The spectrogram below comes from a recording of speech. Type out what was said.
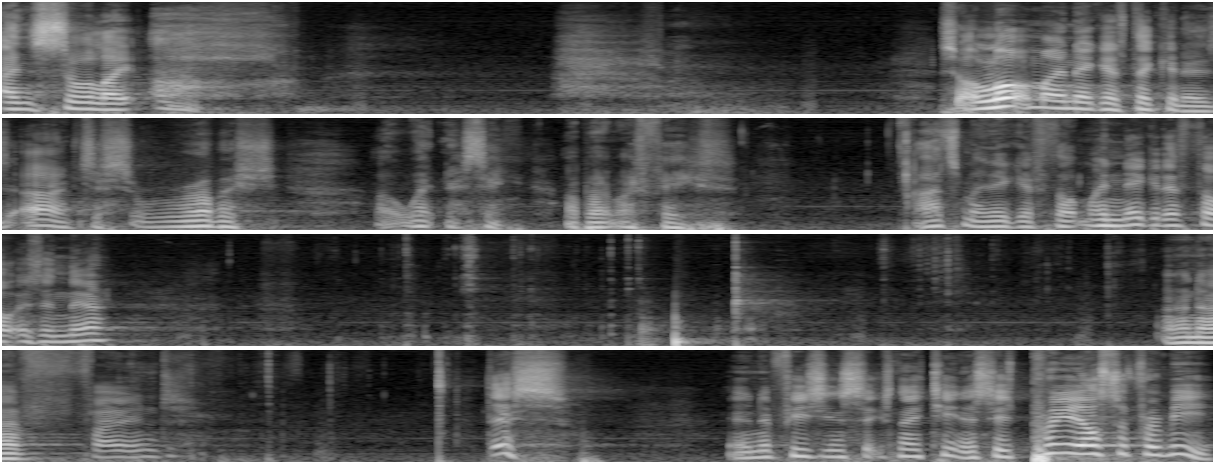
and so like, oh. So a lot of my negative thinking is, ah, oh, just rubbish at witnessing about my faith. That's my negative thought. My negative thought is in there. And I've found this in Ephesians 6:19. It says, "Pray also for me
